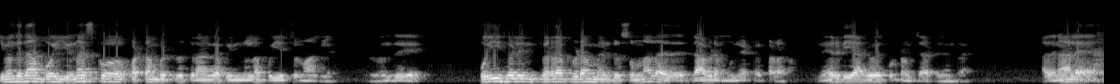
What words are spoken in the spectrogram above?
இவங்க தான் போய் யுனெஸ்கோ பட்டம் பெற்றிருக்கிறாங்க அப்படின்னு எல்லாம் பொய்ய சொன்னாங்களே அது வந்து பொய்களின் பிறப்பிடம் என்று சொன்னால் அது திராவிட முன்னேற்ற கழகம். நேரடியாகவே குற்றம் சாட்டுகின்றேன் அதனால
